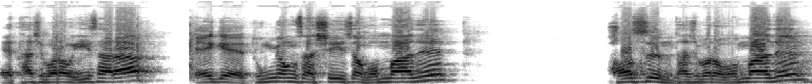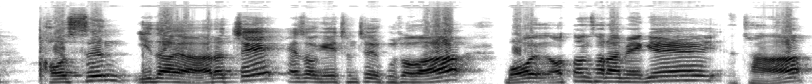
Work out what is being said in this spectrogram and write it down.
에, 다시 뭐라고, 이 사람에게, 동명사 시작, 원마는, 것은, 다시 뭐라고, 원마는, 것은 이다야. 알았지? 해석이 전체 구조가 뭐 어떤 사람에게 자.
